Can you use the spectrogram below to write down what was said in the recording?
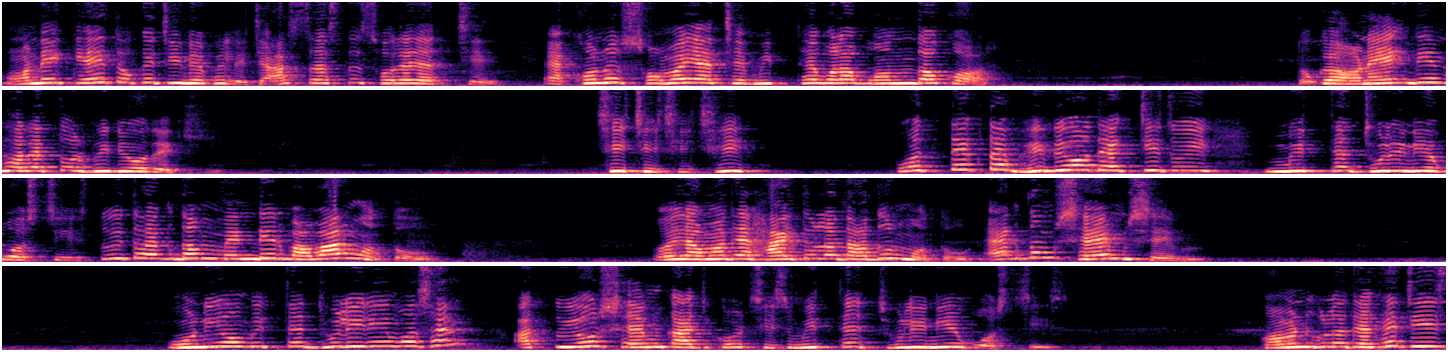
অনেকেই তোকে চিনে ফেলেছে। আস্তে আস্তে সরে যাচ্ছে। এখনও সময় আছে। মিথ্যে বলা বন্ধ কর। তোকে অনেক দিন ধরে তোর ভিডিও দেখি। ছি ছি ছি ছি। প্রত্যেকটা ভিডিও দেখছি তুই মিথ্যের ঝুলি নিয়ে বসছিস। তুই তো একদম মেন্ডির বাবার মতো। ওই আমাদের হাইতোলা দাদুর মতো। একদম সেম সেম উনিও মিথ্যের ঝুলি নিয়ে বসেন, আর তুইও সেম কাজ করছিস মিথ্যের ঝুলি নিয়ে বসছিস। কমেন্টগুলো দেখেছিস?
